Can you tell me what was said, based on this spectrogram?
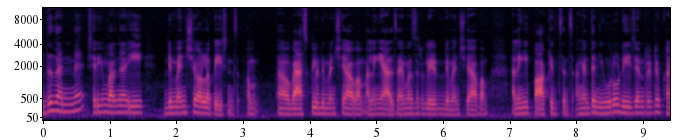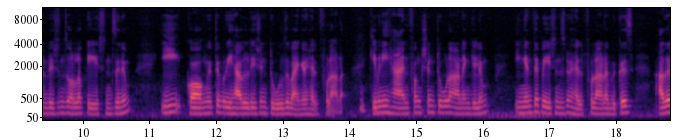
ഇത് തന്നെ ശരിക്കും പറഞ്ഞാൽ ഈ ഡിമെൻഷ്യ ഉള്ള പേഷ്യൻസ് ഇപ്പം വാസ്കുലർ ഡിമെൻഷ്യ ആവാം അല്ലെങ്കിൽ ആൽസൈമേഴ്സ് റിലേറ്റഡ് ഡിമെൻഷ്യ ആവാം അല്ലെങ്കിൽ പാർക്കിൻസൺസ് അങ്ങനത്തെ ന്യൂറോ ഡീജനറേറ്റീവ് കണ്ടീഷൻസ് ഉള്ള പേഷ്യൻസിനും ഈ കോഗ്നേറ്റീവ് റീഹാബിലിറ്റേഷൻ ടൂൾസ് ഭയങ്കര ഹെൽപ്ഫുൾ ആണ്. ഈവൻ ഈ ഹാൻഡ് ഫംഗ്ഷൻ ടൂൾ ആണെങ്കിലും ഇങ്ങനത്തെ പേഷ്യൻസിനും ഹെൽപ്ഫുൾ ആണ് ബിക്കോസ് അത്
